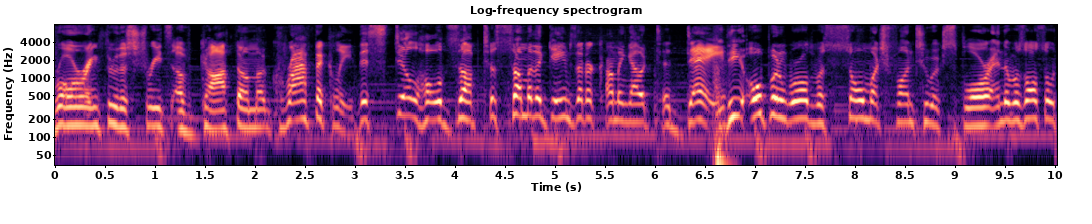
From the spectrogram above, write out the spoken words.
roaring through the streets of Gotham. Graphically, this still holds up to some of the games that are coming out today. The open world was so much fun to explore, and there was also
